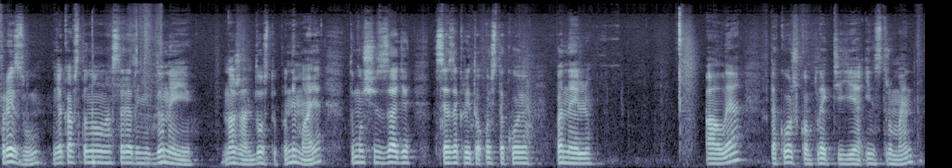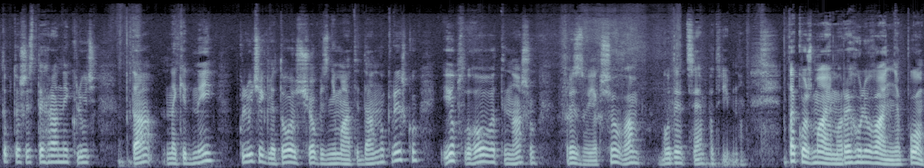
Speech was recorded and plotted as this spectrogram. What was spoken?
фрезу, яка встановлена всередині. До неї, на жаль, доступу немає, тому що ззаді все закрито ось такою панелью. Але також в комплекті є інструмент, тобто шестигранний ключ, та накидний ключик для того, щоб знімати дану кришку і обслуговувати нашу фрезу, якщо вам буде це потрібно. Також маємо регулювання по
